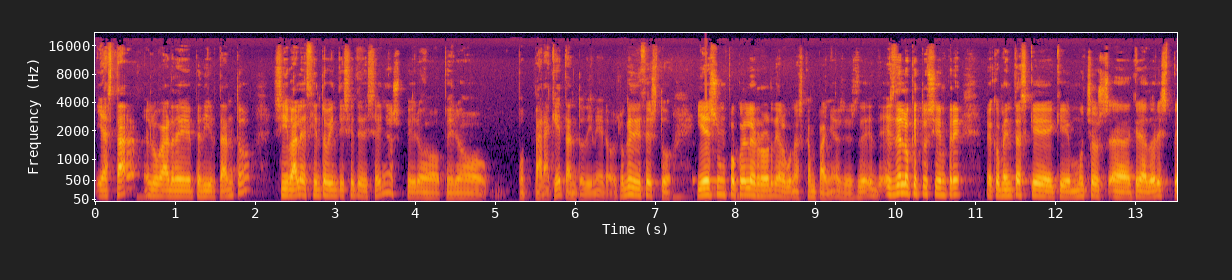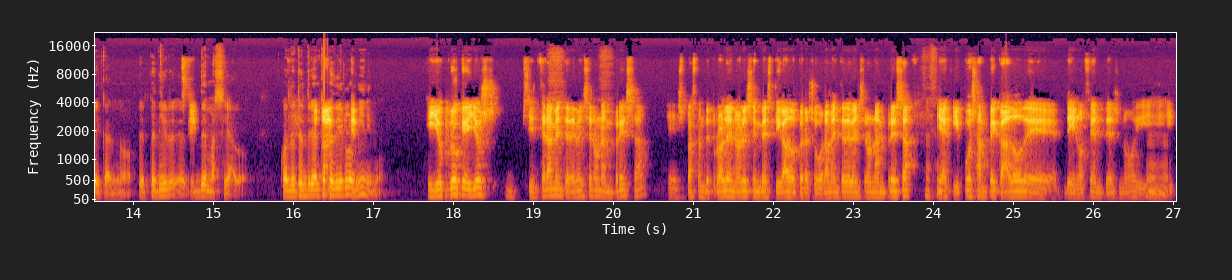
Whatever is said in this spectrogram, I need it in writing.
Ya está, en lugar de pedir tanto. Sí, vale, 127 diseños, pero, pero ¿para qué tanto dinero? Es lo que dices tú. Y es un poco el error de algunas campañas. Es de, lo que tú siempre me comentas que, muchos eh, creadores pecan, ¿no? De pedir eh, demasiado, cuando tendrían que pedir lo mínimo. Y yo creo que ellos, sinceramente, deben ser una empresa. Es bastante probable, no les he investigado, pero seguramente deben ser una empresa. Y aquí, pues, han pecado de, inocentes, ¿no? Y,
